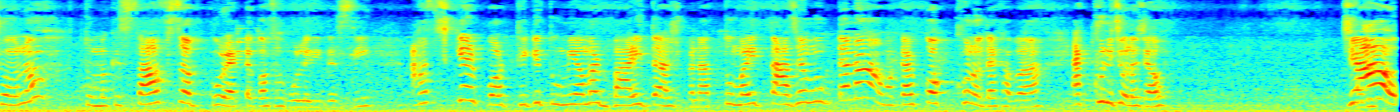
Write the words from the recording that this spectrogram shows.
শোনো তোমাকে সাফ সাফ করে একটা কথা বলে দিতেছি। আজকের পর থেকে তুমি আমার বাড়িতে আসবে না তোমার এই তাজা মুখটা না আমাকে আর কখনো দেখাবে না। এক্ষুনি চলে যাও। যাও।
